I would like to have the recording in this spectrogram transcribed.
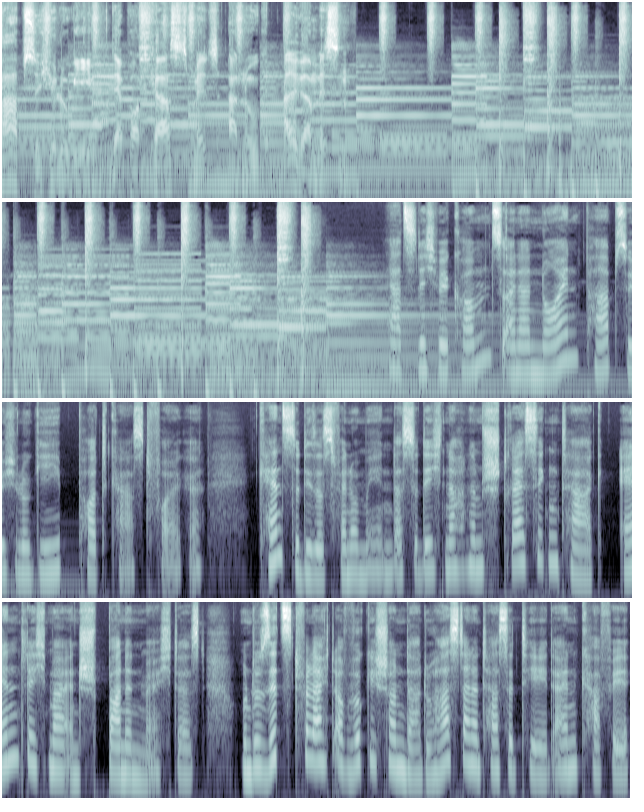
Paarpsychologie, der Podcast mit Anouk Algermissen. Herzlich willkommen zu einer neuen Paarpsychologie-Podcast-Folge. Kennst du dieses Phänomen, dass du dich nach einem stressigen Tag endlich mal entspannen möchtest und du sitzt vielleicht auch wirklich schon da, du hast deine Tasse Tee, deinen Kaffee,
